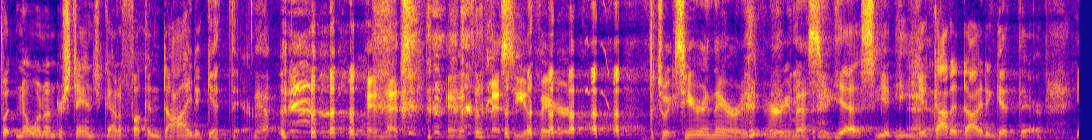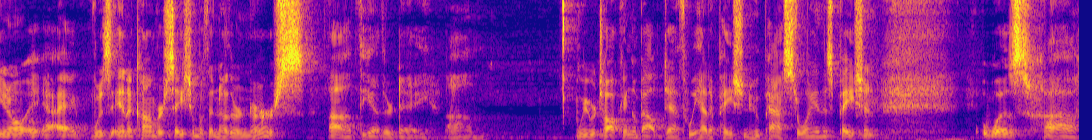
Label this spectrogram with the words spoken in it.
But no one understands you got to fucking die to get there. Yep. and that's and it's a messy affair. Betwixt here and there is very messy. Yes, you, you, you got to die to get there. You know, I, I was in a conversation with another nurse uh, the other day. Um, we were talking about death. We had a patient who passed away, and this patient was uh,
